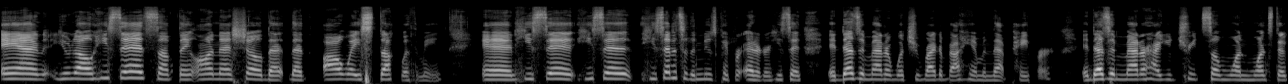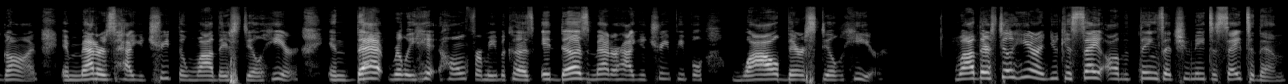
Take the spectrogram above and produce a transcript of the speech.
and you know he said something on that show that that always stuck with me. And he said he said he said it to the newspaper editor. He said it doesn't matter what you write about him in that paper. It doesn't matter how you treat someone once they're gone. It matters how you treat them while they're still here. And that really hit home for me because it does matter how you treat people while they're still here. While they're still here and you can say all the things that you need to say to them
